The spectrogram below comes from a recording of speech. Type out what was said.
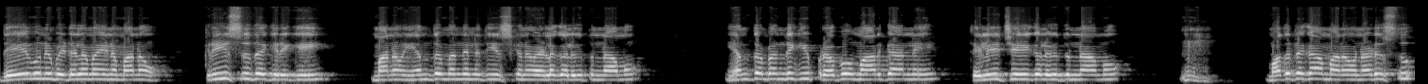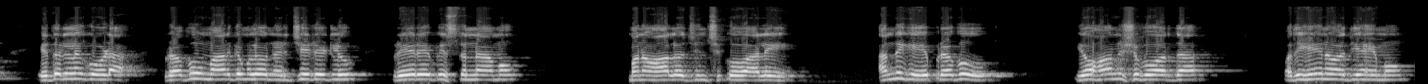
దేవుని బిడ్డలమైన మనం క్రీస్తు దగ్గరికి మనం ఎంతమందిని తీసుకుని వెళ్ళగలుగుతున్నాము? ఎంతమందికి ప్రభు మార్గాన్ని తెలియచేయగలుగుతున్నాము? మొదటగా మనం నడుస్తూ ఇతరులను కూడా ప్రభు మార్గంలో నడిచేటట్లు ప్రేరేపిస్తున్నాము. మనం ఆలోచించుకోవాలి. అందుకే ప్రభు యోహాను శుభవార్త పదిహేనవ అధ్యాయము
